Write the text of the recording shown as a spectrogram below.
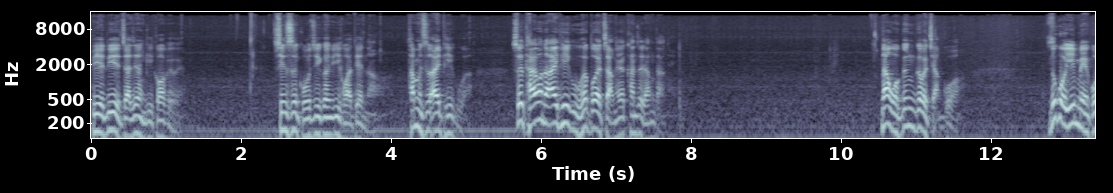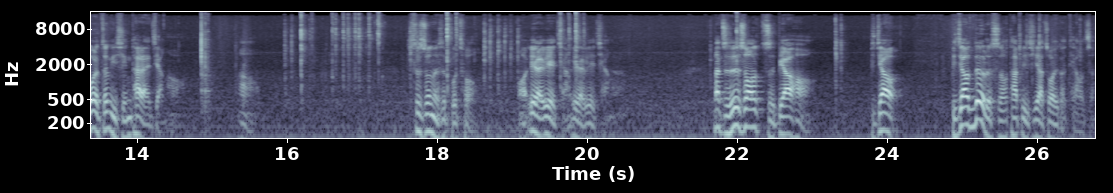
你也你也在这样给股票的。新思国际跟易华电脑，他们是 I P 股啊，所以台湾的 I P 股会不会涨？要看这两档。那我跟各位讲过，如果以美国的整体形态来讲，哈，啊，是真的是不错，哦，越来越强，越来越强了。那只是说指标哈，比较比较热的时候，它必须要做一个调整。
